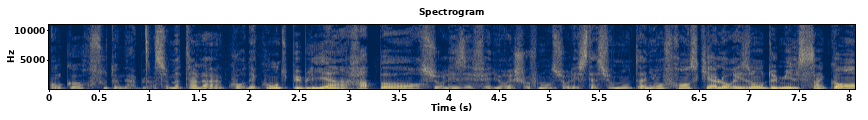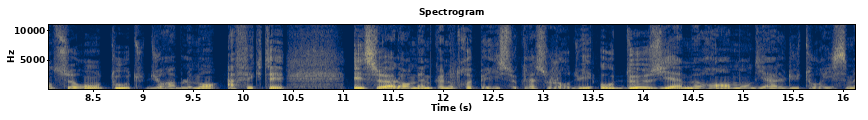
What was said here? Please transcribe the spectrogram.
encore soutenable? Ce matin, la Cour des comptes publiait un rapport sur les effets du réchauffement sur les stations de montagne en France qui, à l'horizon 2050, seront toutes durablement affectées. Et ce, alors même que notre pays se classe aujourd'hui au deuxième rang mondial du tourisme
